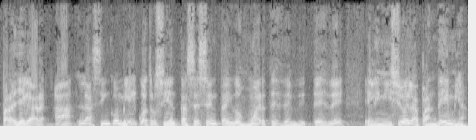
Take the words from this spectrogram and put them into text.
para llegar a las 5.462 muertes desde el inicio de la pandemia.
